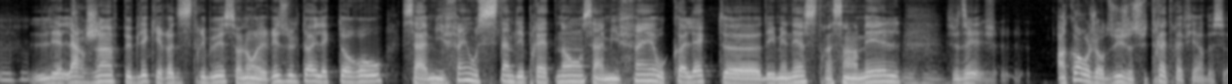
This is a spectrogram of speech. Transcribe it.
Mhm. L'argent public est redistribué selon les résultats électoraux. Ça a mis fin au système des prête-noms. Ça a mis fin aux collectes euh, des ministres à 100 000. Mhm. Je veux dire, je- encore aujourd'hui, je suis très, très fier de ça.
